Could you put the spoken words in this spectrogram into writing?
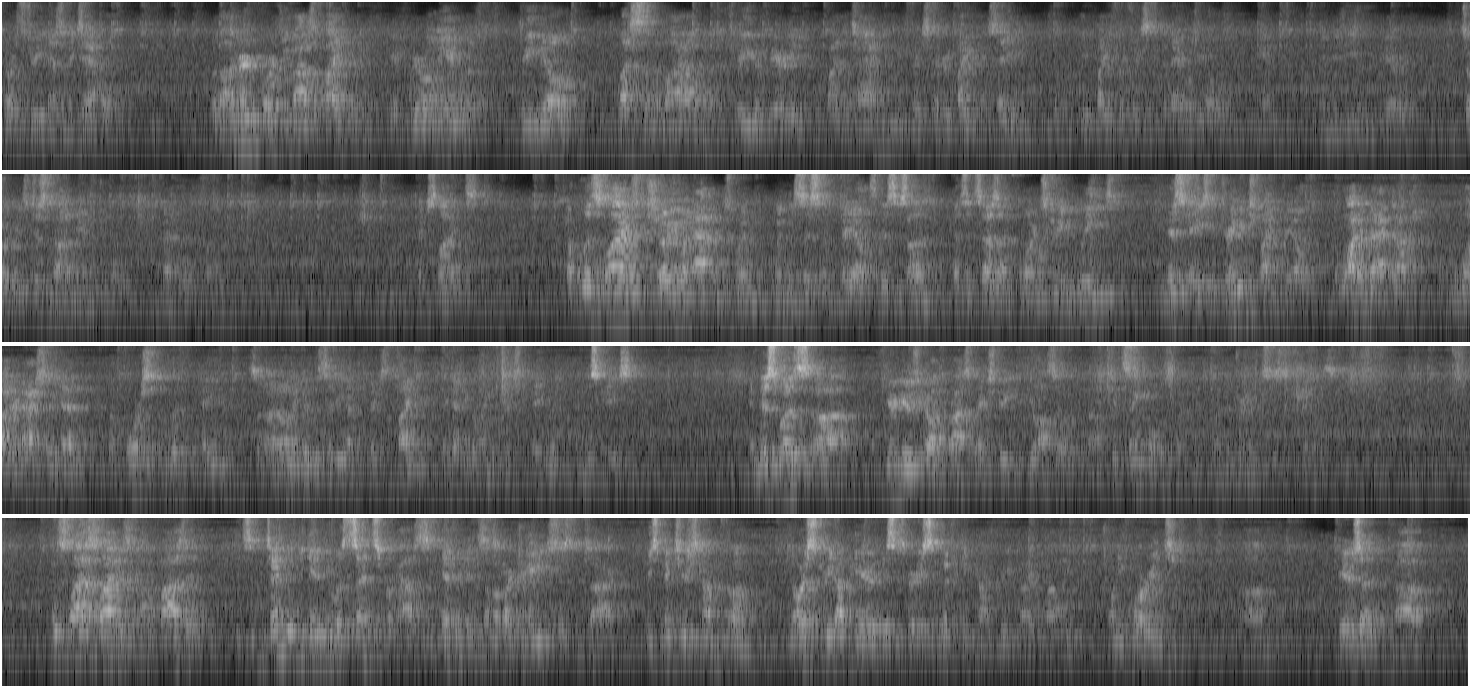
North Street as an example, with 114 miles of pipe, if- if we were only able to rebuild less than a mile in a three-year period, by the time we fixed every pipe in the city, the pipes we're fixing today will be old and, in need of repair. So it's just not a manageable method of funding. Next slides. A Couple of slides to show you what happens when, when the system fails. This is on, as it says on Florence Street in Leeds. In this case, the drainage pipe failed. The water backed up, water actually had the force to lift the pavement. So not only did the city have to fix the pipe, they had to go in and fix the pavement in this case. And this was uh, a few years ago on Prospect Street. You also uh, get sinkholes when, when the drainage system fails. This last slide is a composite. It's intended to give you a sense for how significant some of our drainage systems are. These pictures come from North Street up here. This is very significant concrete pipe, probably 24 inch. Um, Here's a uh,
